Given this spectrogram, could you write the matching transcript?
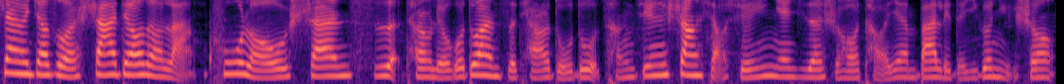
下一位叫做沙雕的懒骷髅山思，他说留个段子条读读。曾经上小学一年级的时候，讨厌班里的一个女生。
